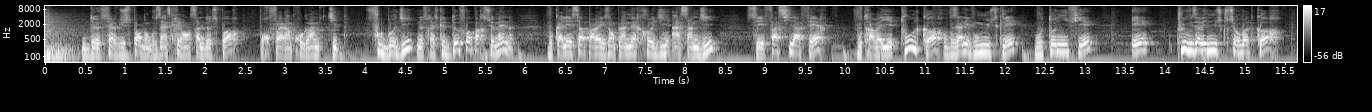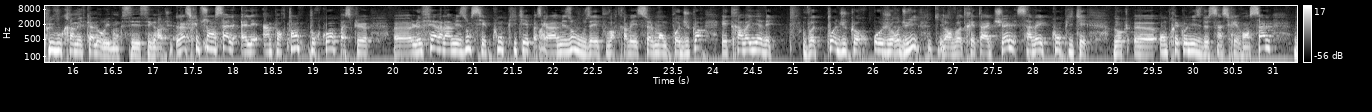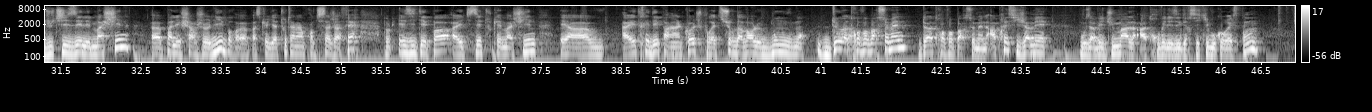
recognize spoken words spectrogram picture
de faire du sport, donc vous inscrire en salle de sport pour faire un programme type full body, ne serait-ce que deux fois par semaine. Vous calez ça par exemple un mercredi, un samedi. C'est facile à faire. Vous travaillez tout le corps, vous allez vous muscler, vous tonifier et plus vous avez de muscles sur votre corps, plus vous cramez de calories. Donc c'est gratuit. L'inscription en salle, elle est importante. Pourquoi? Parce que euh, le faire à la maison, c'est compliqué. Parce Ouais. qu'à la maison, vous allez pouvoir travailler seulement au poids du corps et travailler avec votre poids du corps aujourd'hui, dans votre état actuel, ça va être compliqué. Donc, euh, on préconise de s'inscrire en salle, d'utiliser les machines, euh, pas les charges libres, parce qu'il y a tout un apprentissage à faire. Donc, n'hésitez pas à utiliser toutes les machines et à, à être aidé par un coach pour être sûr d'avoir le bon mouvement. Deux à trois fois par semaine? Deux à trois fois par semaine. Après, si jamais vous avez du mal à trouver des exercices qui vous correspondent,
